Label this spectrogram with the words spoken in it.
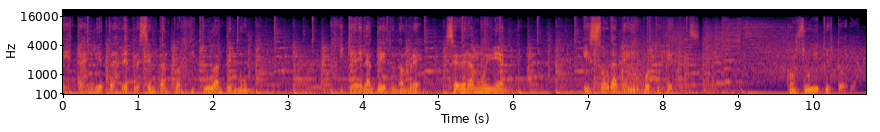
estas letras representan tu actitud ante el mundo que delante de tu nombre se verán muy bien. Es hora de ir por tus letras. Construir tu historia.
